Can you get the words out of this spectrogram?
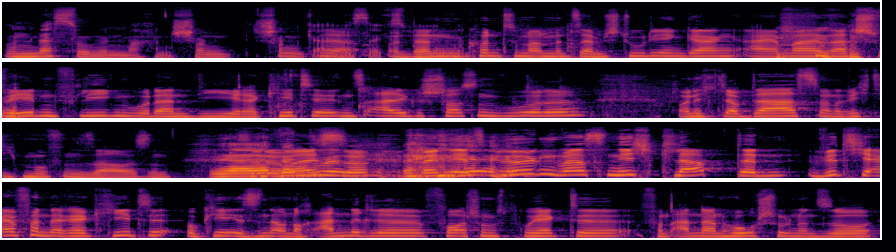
und Messungen machen. Schon, schon ein geiles ja, Und dann konnte man mit seinem Studiengang einmal nach Schweden fliegen, wo dann die Rakete ins All geschossen wurde. Und ich glaube, da hast du dann richtig Muffensausen. Ja, ja, du weißt so, wenn jetzt irgendwas nicht klappt, dann wird hier einfach eine Rakete, okay, es sind auch noch andere Forschungsprojekte von anderen Hochschulen und so,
